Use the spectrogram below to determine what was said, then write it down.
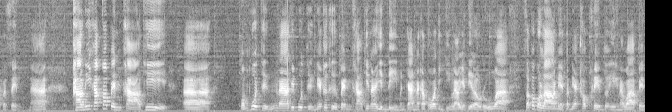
85%นะข่าวนี้ครับก็เป็นข่าวที่ผมพูดถึงนะฮะที่พูดถึงเนี่ยก็คือเป็นข่าวที่น่ายินดีเหมือนกันนะครับ เพราะว่าจริง ๆ แล้วอย่างที่เรารู้ว่าสปปลาวเนี่ยตอนนี้เขาเคลมตัวเองนะว่าเป็น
